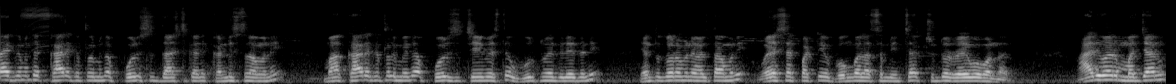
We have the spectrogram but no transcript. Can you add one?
నాయకుల మీద కార్యకర్తల మీద పోలీసులు దాష్టికాన్ని ఖండిస్తున్నామని మా కార్యకర్తల మీద పోలీసులు చేవేస్తే ఊరుకునేది లేదని ఎంత దూరమైనా వెళ్తామని YSR party Ongole assembly in charge Chunduru Ravibabu అన్నారు. ఆదివారం మధ్యాహ్నం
